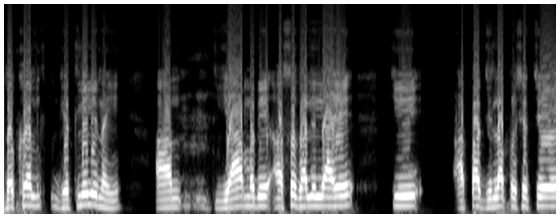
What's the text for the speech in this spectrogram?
दखल घेतलेली नाही. यामध्ये असं झालेलं आहे की आता जिल्हा परिषदचे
